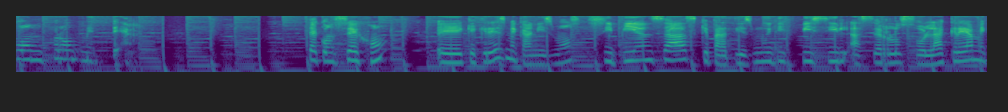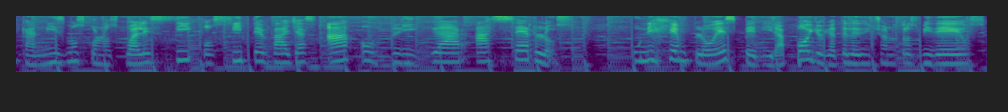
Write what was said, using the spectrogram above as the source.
comprometer. Te aconsejo eh, que crees mecanismos. Si piensas que para ti es muy difícil hacerlo sola, crea mecanismos con los cuales sí o sí te vayas a obligar a hacerlos. Un ejemplo es pedir apoyo, ya te lo he dicho en otros videos.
